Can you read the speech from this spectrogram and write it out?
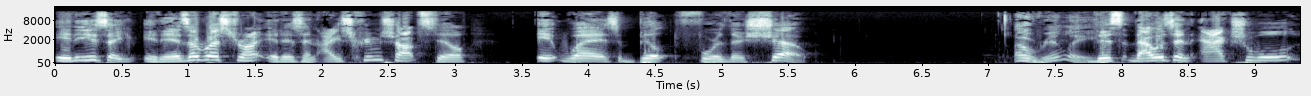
it is a it is a restaurant. It is an ice cream shop. Still, it was built for the show. Oh really? This that was an actual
